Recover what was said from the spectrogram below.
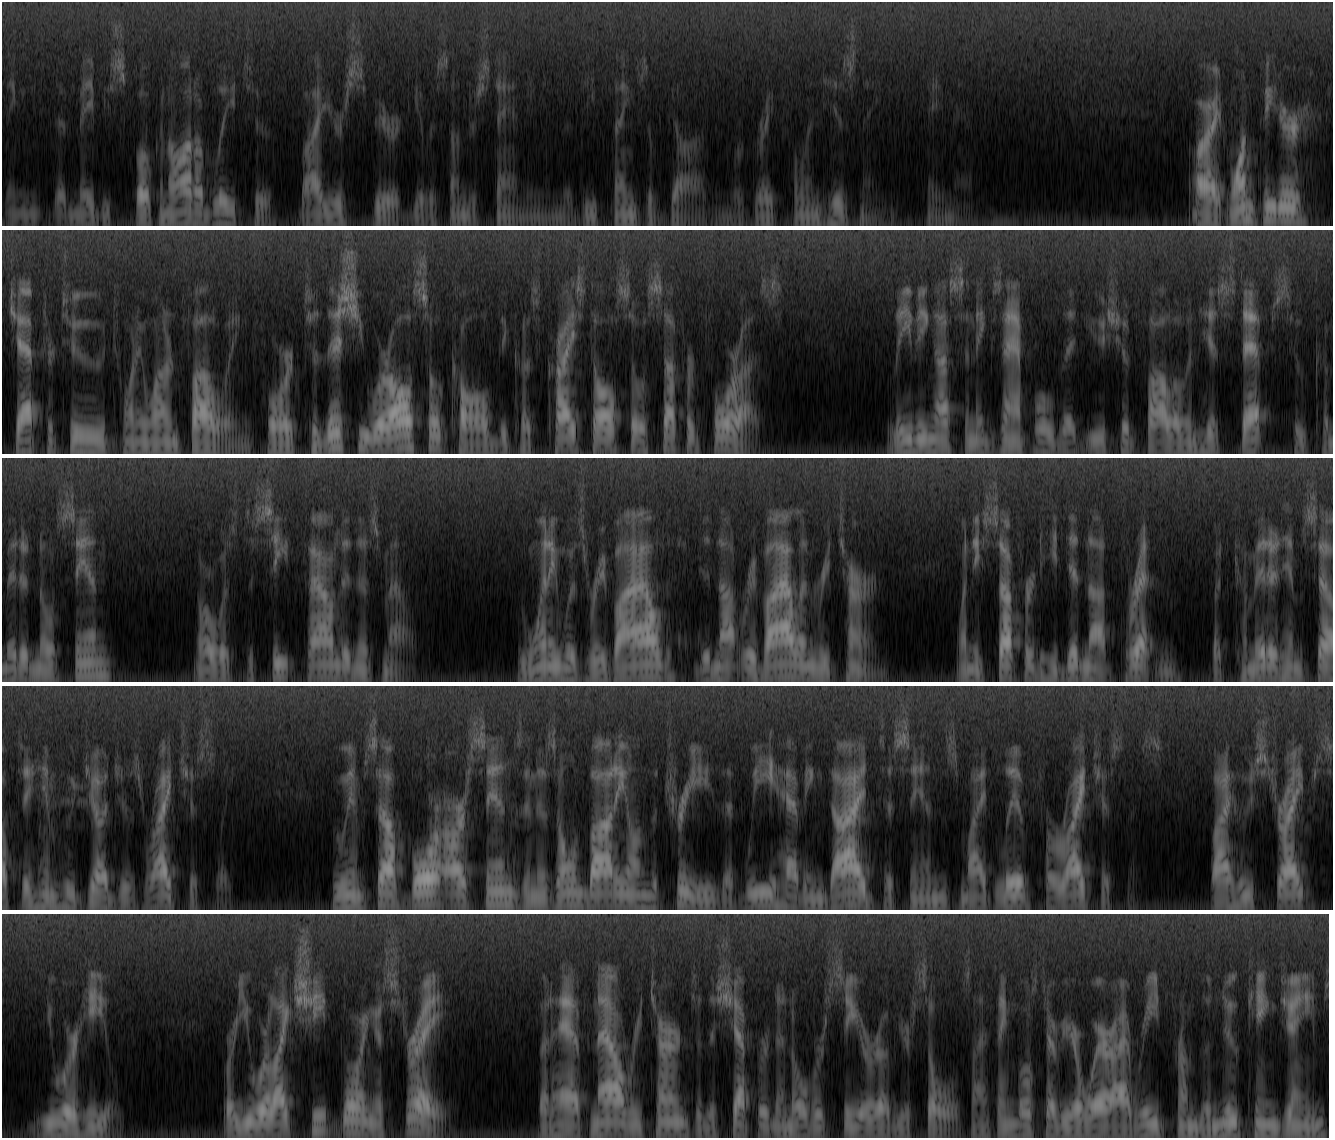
That may be spoken audibly to by your Spirit give us understanding in the deep things of God, and we're grateful in His name. Amen. All right, 1 Peter chapter 2, 21 and following. For to this you were also called, because Christ also suffered for us, leaving us an example that you should follow in his steps, who committed no sin, nor was deceit found in his mouth, who when he was reviled did not revile in return. When he suffered, he did not threaten but committed himself to him who judges righteously, who himself bore our sins in his own body on the tree, that we, having died to sins, might live for righteousness, by whose stripes you were healed. For you were like sheep going astray, but have now returned to the shepherd and overseer of your souls. I think most of you are aware I read from the New King James.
